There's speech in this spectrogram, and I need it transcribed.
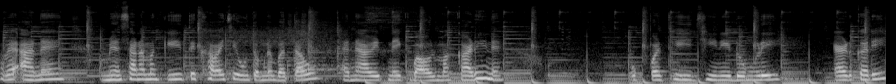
હવે આને મહેસાણામાં કેવી રીતે ખવાય છે હું તમને બતાવું અને આવી રીતના એક બાઉલમાં કાઢીને ઉપરથી ઝીણી ડુંગળી એડ કરી,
